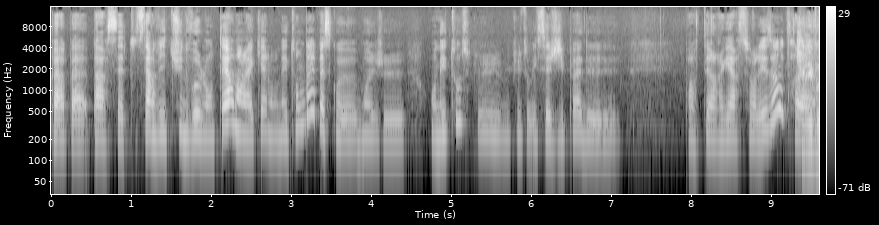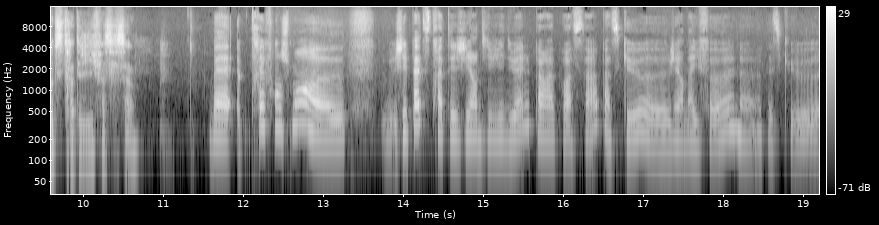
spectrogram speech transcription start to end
par, par, cette servitude volontaire dans laquelle on est tombé parce que moi je on est tous plutôt il s'agit pas de porter un regard sur les autres. Quelle est votre stratégie face à ça? Ben, très franchement, euh, j'ai pas de stratégie individuelle par rapport à ça parce que euh, j'ai un iPhone, euh, parce que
